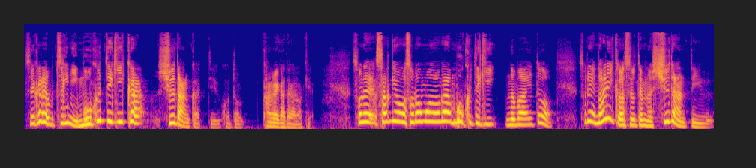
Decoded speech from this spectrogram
それから次に目的か手段かっていうこと、考え方があるわけ。それ、作業そのものが目的の場合と、それは何かをするための手段っていう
